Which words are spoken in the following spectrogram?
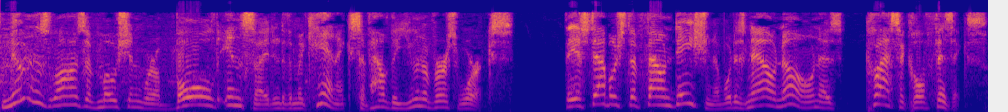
Newton's laws of motion were a bold insight into the mechanics of how the universe works. They established the foundation of what is now known as classical physics.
